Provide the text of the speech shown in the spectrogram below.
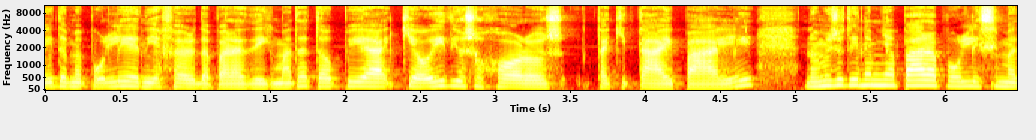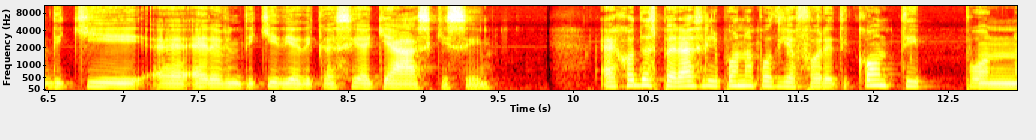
70 με πολύ ενδιαφέροντα παραδείγματα τα οποία και ο ίδιος ο χώρος τα κοιτάει πάλι. Νομίζω ότι είναι μια πάρα πολύ σημαντική ε, ερευνητική διαδικασία και άσκηση. Έχοντας περάσει λοιπόν από διαφορετικών τύπων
